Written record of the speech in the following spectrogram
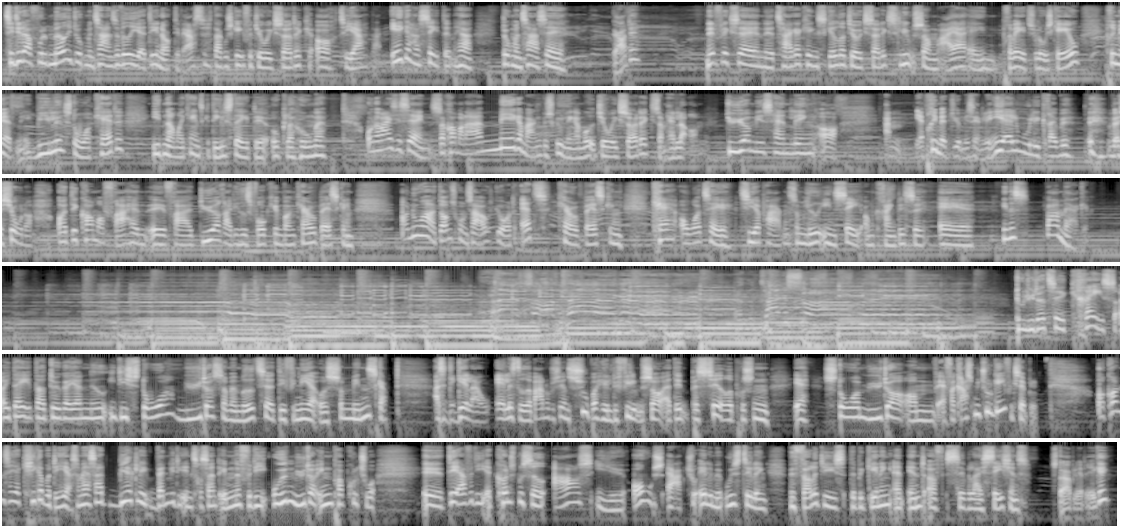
Til de, der har fulgt med i dokumentaren, så ved I, at det er nok det værste, der kunne ske for Joe Exotic. Og til jer, der ikke har set den her dokumentarserie, gør det. Netflix-serien øh, Tiger King skildrer Joe Exotics liv som ejer af en privat zoologisk have, primært med vilde, store katte i den amerikanske delstat øh, Oklahoma. Undervejs i serien, så kommer der mega mange beskyldninger mod Joe Exotic, som handler om dyremishandling og ja, primært dyrmishandling i alle mulige grimme øh, versioner. Og det kommer fra, han, øh, fra dyrerettighedsforkæmperen Carol Baskin. Og nu har domstolen så afgjort, at Carol Baskin kan overtage Tierparken som led i en sag om krænkelse af hendes varemærke. Lytter til Kres, og i dag der dykker jeg ned i de store myter, som er med til at definere os som mennesker. Altså det gælder jo alle steder. Bare når du ser en superheltefilm, så er den baseret på sådan, ja, store myter om ja, fra græsk mytologi for eksempel. Og grunden til, at jeg kigger på det her, som er så et virkelig vanvittigt interessant emne, fordi uden myter, ingen popkultur, øh, det er fordi, at Kunstmuseet Aarhus i øh, Aarhus er aktuelle med udstilling Mythologies, The Beginning and End of Civilizations større bliver det ikke. ikke?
